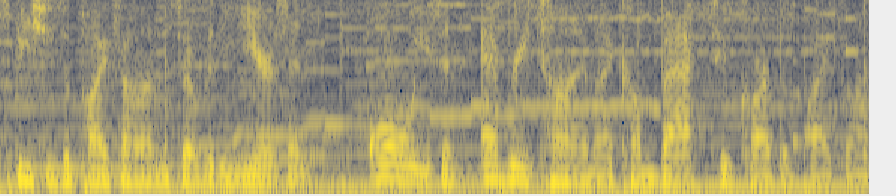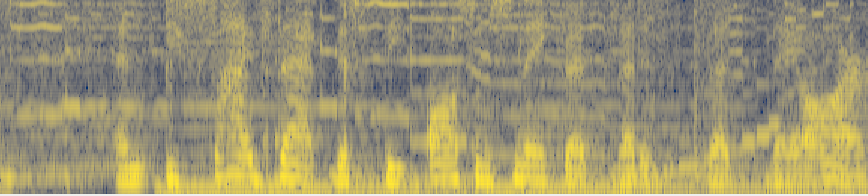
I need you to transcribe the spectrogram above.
species of pythons over the years, and always and every time I come back to carpet pythons. And besides that, this the awesome snake that that is that they are.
